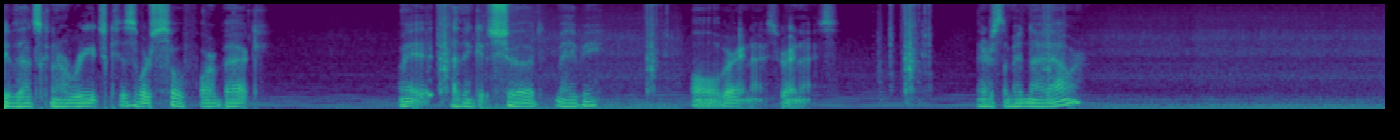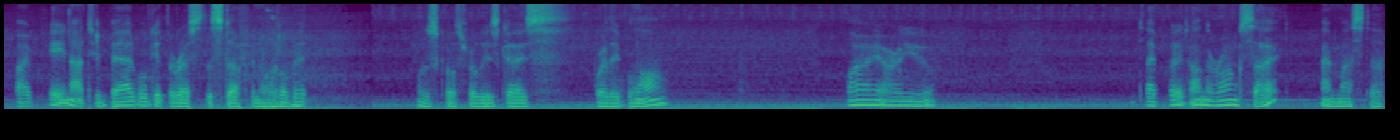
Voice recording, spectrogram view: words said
See if that's going to reach because we're so far back. I mean, I think it should, maybe. Oh, very nice, very nice. There's the midnight hour. 5k, not too bad. We'll get the rest of the stuff in a little bit. We'll just go throw these guys where they belong. Why are you... Did I put it on the wrong side? I must have.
